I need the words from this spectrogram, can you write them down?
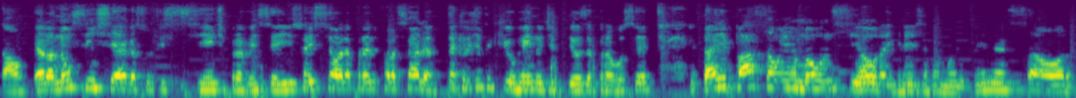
tal. Ela não se enxerga suficiente pra vencer isso. Aí você olha pra ele e fala assim: Olha, você acredita que o reino de Deus é pra você? Daí passa um irmão ancião da igreja, né, mano? Bem nessa hora.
